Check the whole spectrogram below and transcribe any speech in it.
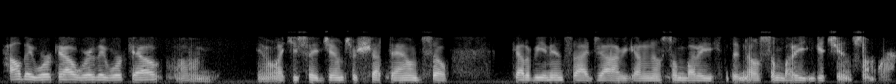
how they work out, where they work out. Um, you know, like you say, gyms are shut down, so got to be an inside job. You got to know somebody that knows somebody and get you in somewhere.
